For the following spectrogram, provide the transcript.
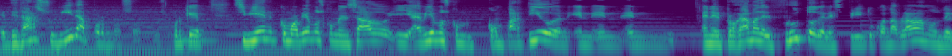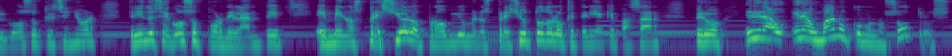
eh, de dar su vida por nosotros. Porque si bien como habíamos comenzado y habíamos com- compartido en, en- en- en- el programa del fruto del Espíritu, cuando hablábamos del gozo, que el Señor, teniendo ese gozo por delante, eh, menospreció lo propio, menospreció todo lo que tenía que pasar, pero Él era, era humano como nosotros.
